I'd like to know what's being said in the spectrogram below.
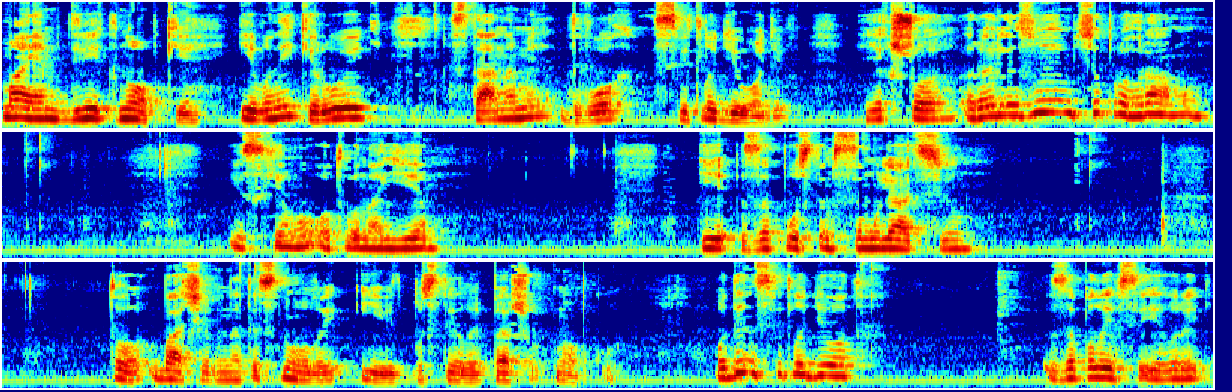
Маємо дві кнопки, і вони керують станами двох світлодіодів. Якщо реалізуємо цю програму, і схему от вона є, і запустимо симуляцію, то бачимо, натиснули і відпустили першу кнопку. Один світлодіод запалився і горить,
